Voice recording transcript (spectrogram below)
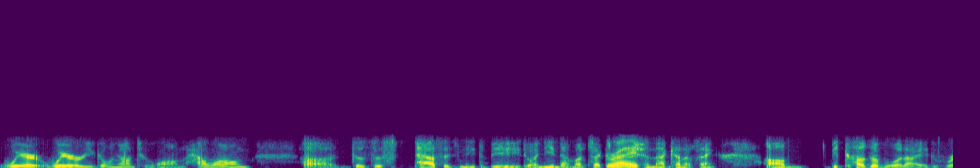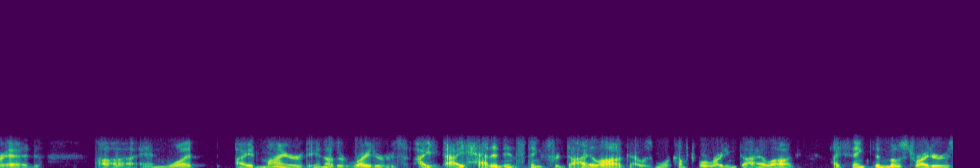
where where are you going on too long? How long uh, does this passage need to be? Do I need that much exposition? Right. That kind of thing. Um, because of what I had read uh, and what I admired in other writers, I, I had an instinct for dialogue. I was more comfortable writing dialogue, I think, than most writers,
